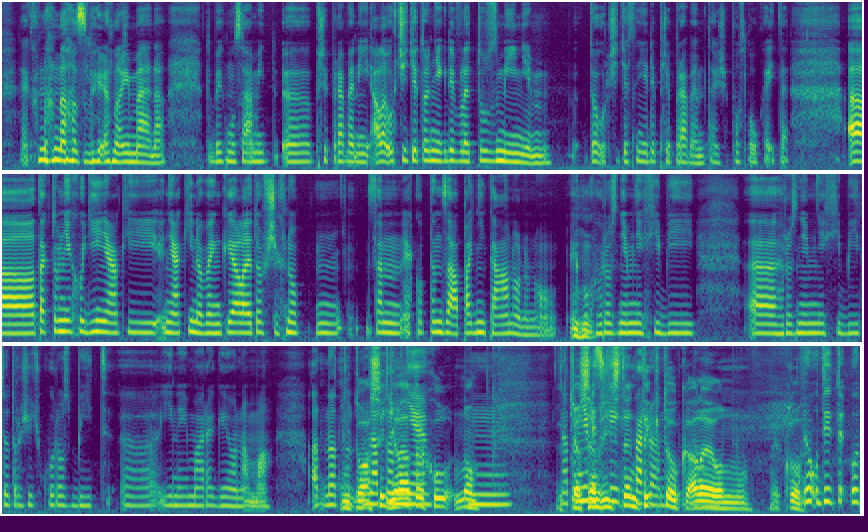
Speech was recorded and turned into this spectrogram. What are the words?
jako na názvy a na jména. To bych musela mít uh, připravený, ale určitě to někdy v letu zmíním. To určitě si někdy připravím, takže poslouchejte. Uh, tak to mě chodí nějaký, nějaký novinky, ale je to všechno mm, ten, jako ten západní kánon. No. Jako mm-hmm. hrozně mě chybí uh, hrozně mě chybí to trošičku rozbít uh, jinýma regionama. A na to, no to na asi to dělá mě, trochu, no, mm, na Chtěl jsem říct ten pardon. TikTok, ale on jako... No, u, u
